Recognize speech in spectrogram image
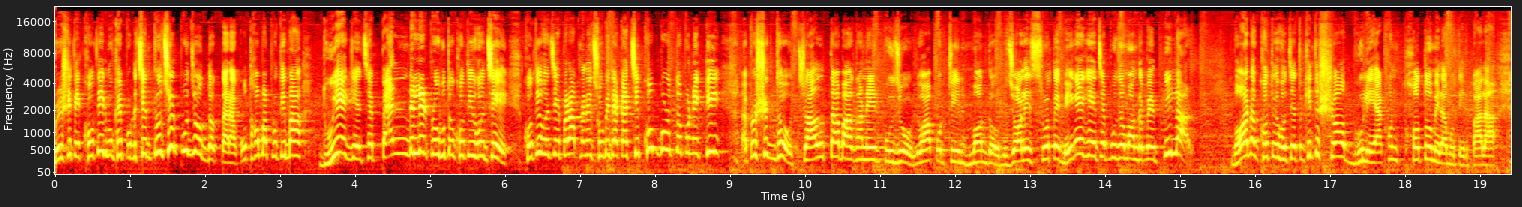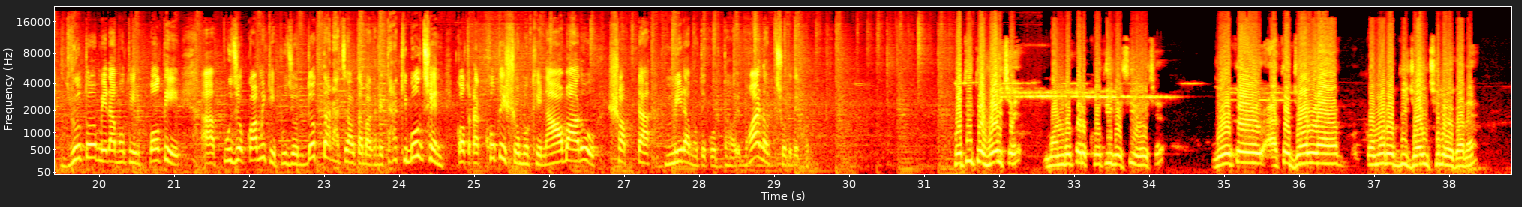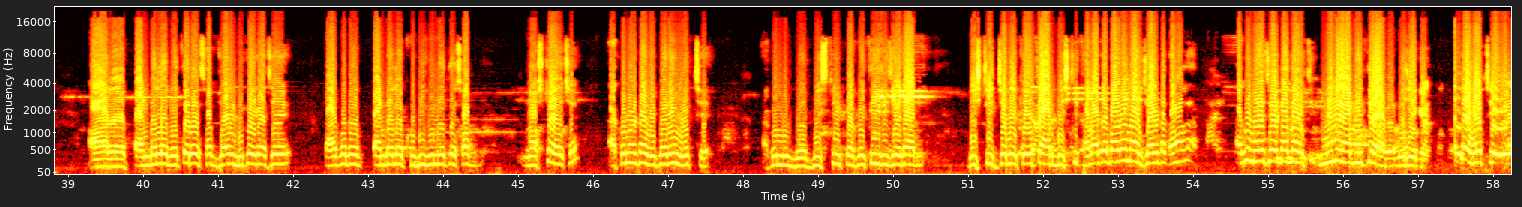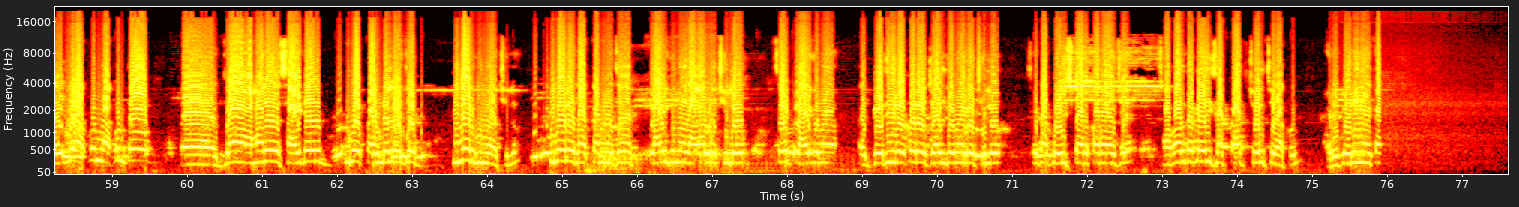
বৃষ্টিতে ক্ষতির মুখে পড়েছেন প্রচুর পুজো উদ্যোক্তারা। কোথাও বা প্রতিমা ধুয়ে গিয়েছে, প্যান্ডেলের প্রভূত ক্ষতি হয়েছে। ক্ষতি হয়েছে এবার আপনাদের ছবি দেখাচ্ছি। খুব গুরুত্বপূর্ণ একটি প্রসিদ্ধ চালতা বাগানের পুজো, লোহাপট্টির মণ্ডপ। জলের স্রোতে ভেঙে গিয়েছে পুজো মণ্ডপের পিলার। ভয়ানক ক্ষতি হচ্ছে তো কিন্তু সব ভুলে এখন ক্ষত মেরামতির পালা। দ্রুত মেরামতির পথে পুজো কমিটি, পুজো উদ্যোক্তারা চালতা বাগানে, তারা কি বলছেন? কতটা ক্ষতির সম্মুখীন? আবারও সবটা মেরামতি করতে হবে। ভয়ানক ছবি দেখুন। ক্ষতি তো হয়েছে, মণ্ডপের ক্ষতি বেশি হয়েছে। যেহেতু এত জল কোমর অব্দি জল ছিল এখানে, আর প্যান্ডেলের ভেতরে সব জল ঢুকে গেছে, তারপরে প্যান্ডেলের খুঁটিগুলোতে সব নষ্ট হয়েছে। এখন ওটা রিপেয়ারিং হচ্ছে। এখন বৃষ্টি প্রকৃতির যেটা বৃষ্টির জন্য কেউ তো আর বৃষ্টি থামাতে পারবে না জলটা থামাবে এখন হয়েছে তো মেনে নিতে হবে নিজেকে। হচ্ছে এখন এখন তো যা আমাদের সাইডের পুরো প্যান্ডেলের যে পিলারগুলো ছিল পিলারে ধাক্কা মেরেছে প্লাই গুলো লাগানো ছিল, সেই প্লাই গুলো বেদির ওপরে জল জমে গেছিল, সেটা পরিষ্কার করা হয়েছে। সকাল থেকে এই সব কাজ চলছে এখন রিপেয়ারিং এর কাজ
